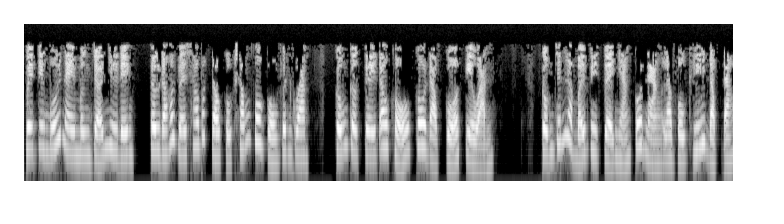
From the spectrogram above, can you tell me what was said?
Vị tiền bối này mừng trở như điên, từ đó về sau bắt đầu cuộc sống vô cùng vinh quang, cũng cực kỳ đau khổ cô độc của Kiều Ảnh. Cũng chính là bởi vì tuệ nhãn của nàng là vũ khí độc đáo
